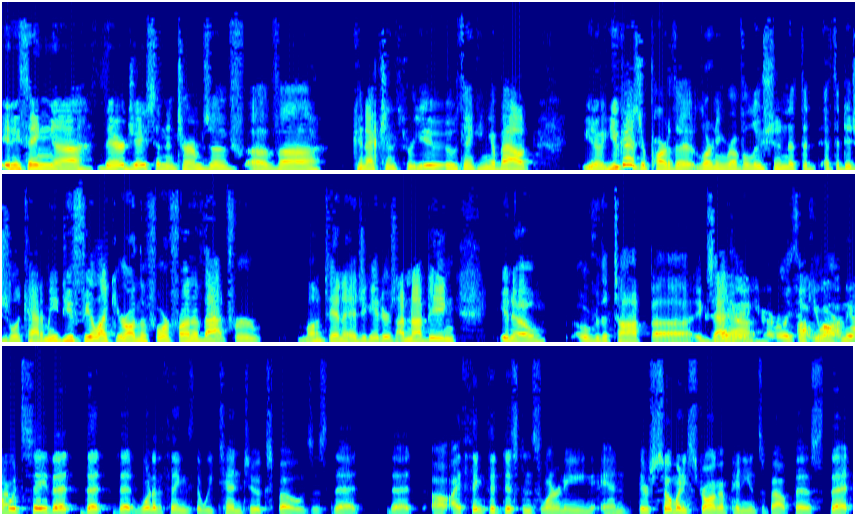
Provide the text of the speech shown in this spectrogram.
anything, uh, there, Jason, in terms of, of, uh, connections for you thinking about, you know, you guys are part of the learning revolution at the at the Digital Academy. Do you feel like you're on the forefront of that for Montana educators? I'm not being, you know, over the top uh, exaggerating. Yeah. I really think uh, you well, are. I mean, I would say that that that one of the things that we tend to expose is that that uh, I think that distance learning and there's so many strong opinions about this that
